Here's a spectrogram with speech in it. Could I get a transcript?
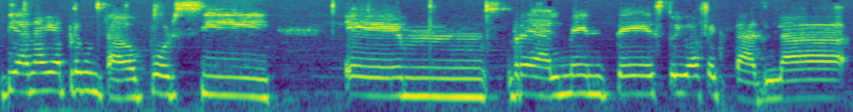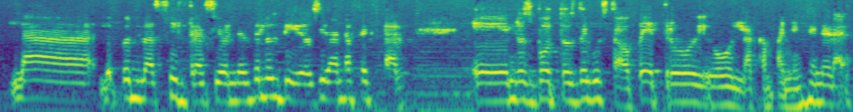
Diana había preguntado por si eh, realmente esto iba a afectar la, pues, las filtraciones de los videos iban a afectar eh, los votos de Gustavo Petro o la campaña en general.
